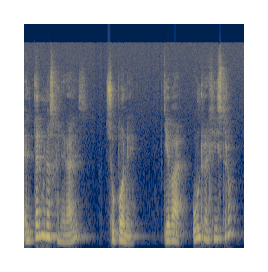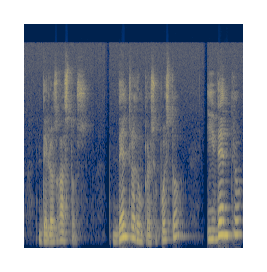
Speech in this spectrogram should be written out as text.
En términos generales, supone llevar un registro de los gastos dentro de un presupuesto y dentro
